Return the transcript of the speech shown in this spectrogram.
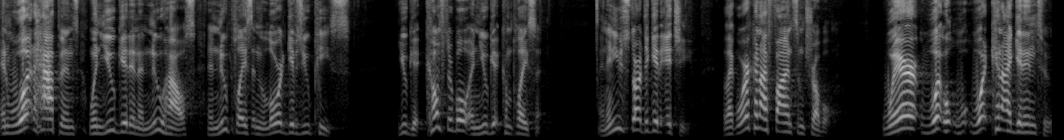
And what happens when you get in a new house, a new place, and the Lord gives you peace? You get comfortable and you get complacent. And then you start to get itchy. Like, where can I find some trouble? Where, what, what can I get into?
